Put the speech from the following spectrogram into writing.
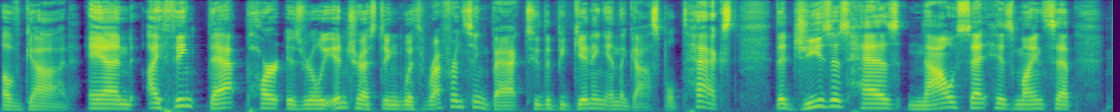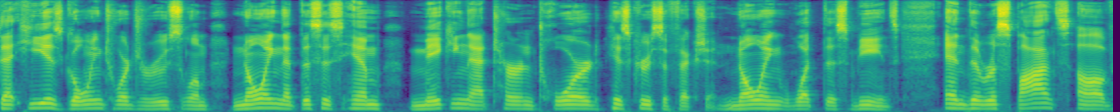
of God. And I think that part is really interesting with referencing back to the beginning in the gospel text that Jesus has now set his mindset that he is going toward Jerusalem, knowing that this is him making that turn toward his crucifixion, knowing what this means. And the response of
